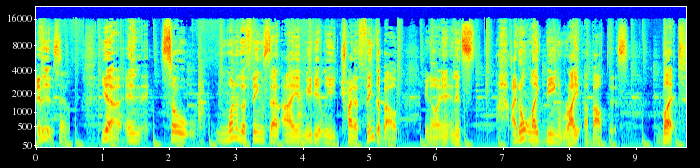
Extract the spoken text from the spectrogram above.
It is. So. Yeah, and so one of the things that I immediately try to think about, you know, and, and it's I don't like being right about this, but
